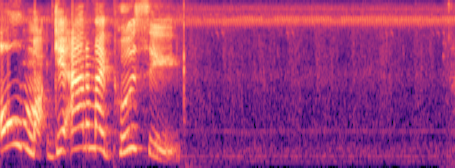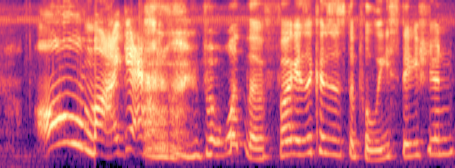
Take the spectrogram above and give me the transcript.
Oh my, get out of my pussy. Oh my, my, but what the fuck? Is it because it's the police station?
